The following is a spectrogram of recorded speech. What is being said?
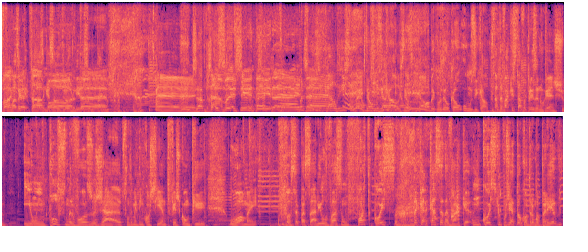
famosa, Vaca famosa tá canção de Admira morta. Sometimes. Eh, Já Jamais sem Mas é musical isto, é Isto é um musical. Isto é um Homem que mordeu o cão, o musical. Portanto, a vaca estava presa no gancho e um impulso nervoso, já absolutamente inconsciente, fez com que o homem fosse a passar e levasse um forte coice da carcaça da vaca, um coice que o projetou contra uma parede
